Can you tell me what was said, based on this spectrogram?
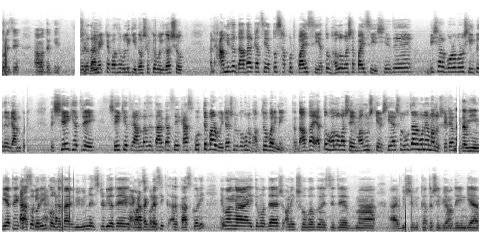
করেছে আমাদেরকে। আমি একটা কথা বলি কি? দর্শককে বলি, দর্শক মানে আমি যে দাদার কাছে এত সাপোর্ট পাইছি এত ভালোবাসা পাইছি সে যে বিশাল বড় বড় শিল্পীদের গান করে। তো সেই ক্ষেত্রে সেই ক্ষেত্রে আমরা যে তার কাছে কাজ করতে পারব এটা আসলে কখনো ভাবতেও পারি নাই। তা দাদা এত ভালোবাসে মানুষকে সে আসলে উজার মনের মানুষ সেটা আমি- ইন্ডিয়াতে কাজ করি, হ্যাঁ, কলকাতায় বিভিন্ন স্টুডিওতে কাজ বেসিক কাজ করি। এবং ইতিমধ্যে অনেক সৌভাগ্য হয়েছে যে বিশ্ববিখ্যাত শিল্পী আমাদের ইন্ডিয়ার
